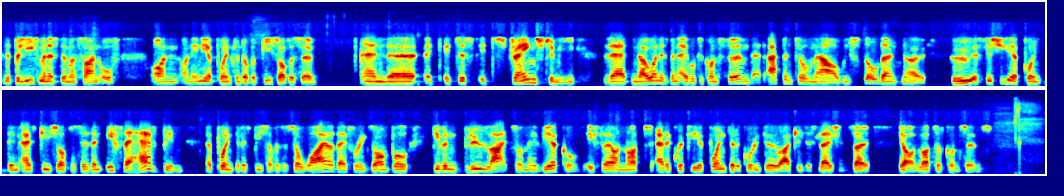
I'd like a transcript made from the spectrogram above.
the police minister must sign off on on any appointment of a peace officer, and uh, it, it just it's strange to me that no one has been able to confirm that. Up until now, we still don't know who officially appointed them as peace officers, and if they have been appointed as peace officers. So why are they, for example, given blue lights on their vehicles if they are not adequately appointed according to the right legislation? So, yeah, lots of concerns.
